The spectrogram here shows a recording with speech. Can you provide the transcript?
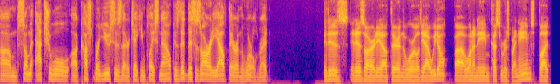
um, some actual uh, customer uses that are taking place now? Because th- this is already out there in the world, right? It is. It is already out there in the world. Yeah, we don't uh, want to name customers by names, but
